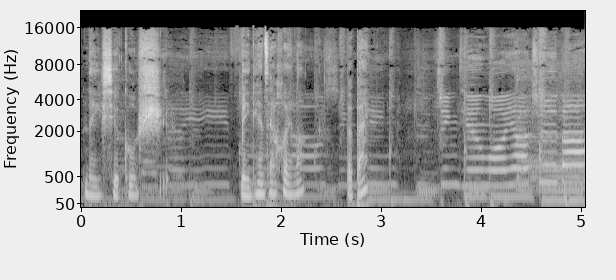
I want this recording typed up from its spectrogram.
那些故事。明天再会了，拜拜。今天我要去巴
